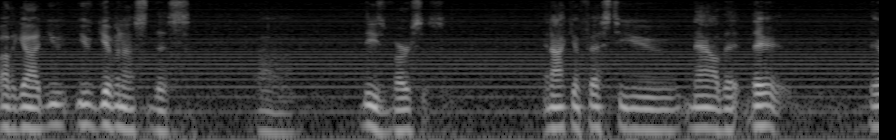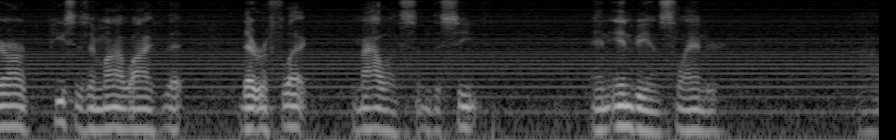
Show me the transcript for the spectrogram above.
Father God, you, you've given us this, uh, these verses. And I confess to you now that there, there are pieces in my life that, that reflect malice and deceit and envy and slander. Uh,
